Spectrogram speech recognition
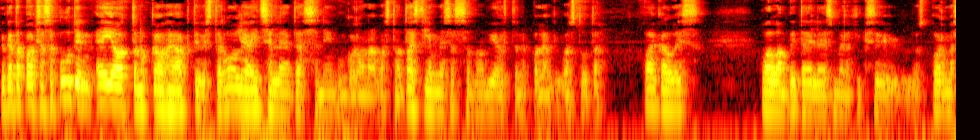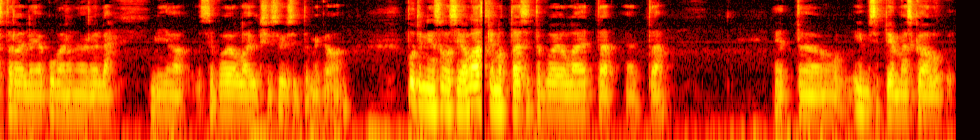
joka tapauksessa Putin ei ole ottanut kauhean aktiivista roolia itselleen tässä niin kuin koronaa vastaan taistelemisessa, vaan vierottänyt paljonkin vastuuta paikallis vallanpitäjille esimerkiksi just pormestareille ja kuvernööreille. Ja se voi olla yksi syy sitten, mikä on Putinin suosio laskenut, tai sitten voi olla, että, että että ihmiset ei ole myöskään ollut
